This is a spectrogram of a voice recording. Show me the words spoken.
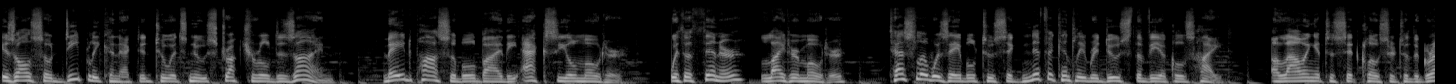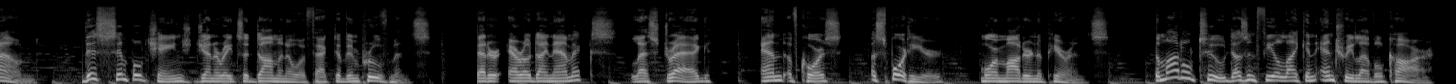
is also deeply connected to its new structural design, made possible by the axial motor. With a thinner, lighter motor, Tesla was able to significantly reduce the vehicle's height, allowing it to sit closer to the ground. This simple change generates a domino effect of improvements. Better aerodynamics, less drag, and, of course, a sportier, more modern appearance. The Model 2 doesn't feel like an entry-level car.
